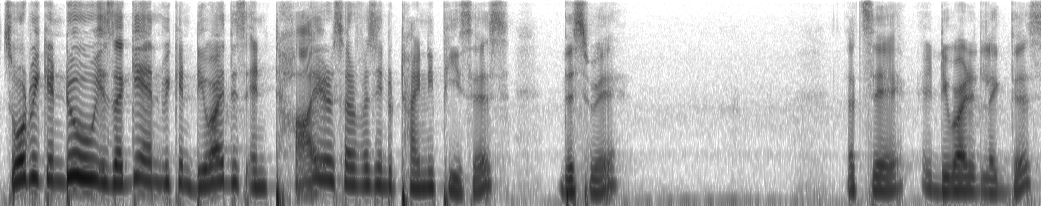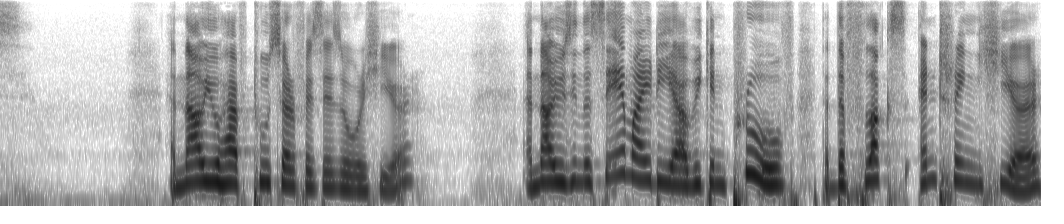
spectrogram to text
So what we can do is again, we can divide this entire surface into tiny pieces this way. Let's say divide it like this. And now you have two surfaces over here. And now using the same idea, we can prove that the flux entering here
